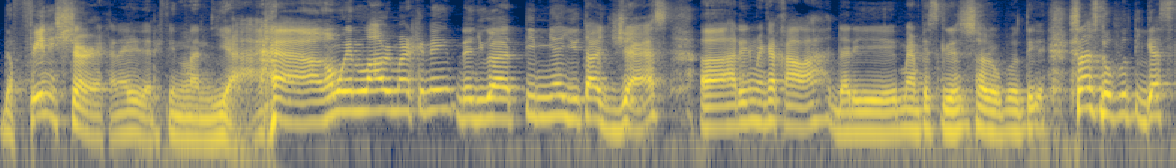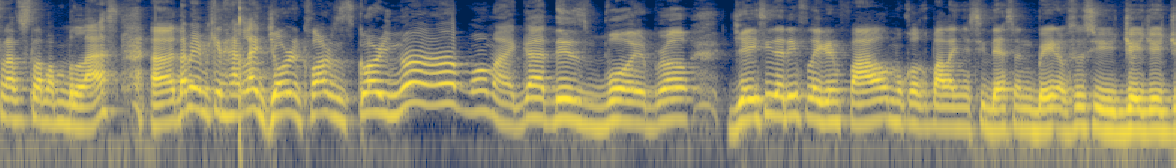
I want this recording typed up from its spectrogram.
the finisher karena dia dari Finlandia. Ngomongin Larry Markkinen dan juga timnya Utah Jazz, uh, hari ini mereka kalah dari Memphis Grizzlies 123 123 118. Uh, tapi yang bikin headline Jordan Clarkson scoring up. Oh my god, this boy, bro. JC tadi flagrant foul mukul kepalanya si Desmond Bain habis itu si JJJ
